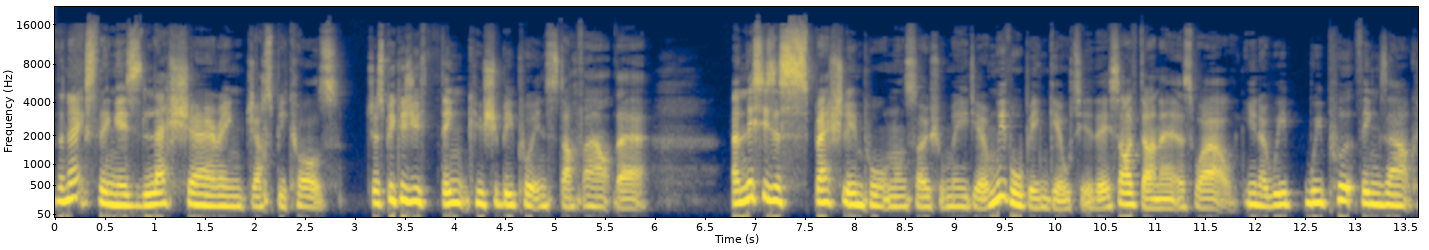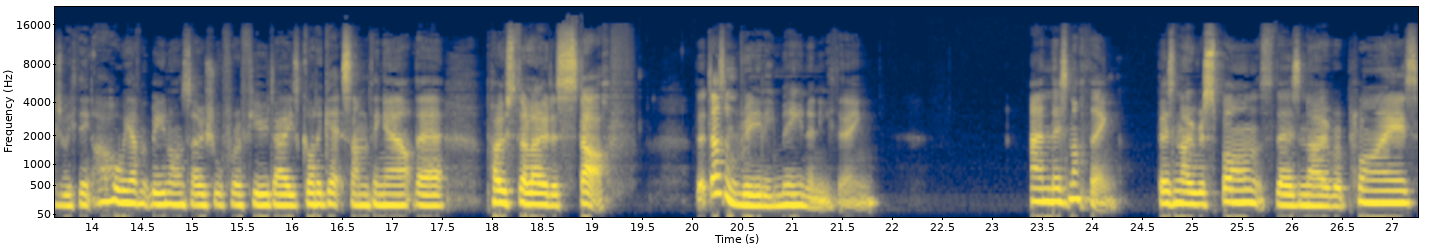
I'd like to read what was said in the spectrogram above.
The next thing is less sharing just because, just because you think you should be putting stuff out there. And this is especially important on social media. And we've all been guilty of this. I've done it as well. You know, we we put things out because we think, oh, we haven't been on social for a few days, got to get something out there, post a load of stuff that doesn't really mean anything. And there's nothing. There's no response, there's no replies.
